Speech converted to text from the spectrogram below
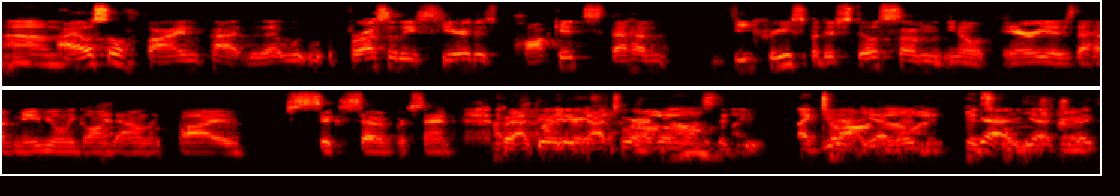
um, i also find pat that for us at least here there's pockets that have decreased but there's still some you know areas that have maybe only gone yeah. down like five six seven percent like but at the end of the day that's where everyone wants to like, be like Toronto yeah yeah yeah, yeah like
